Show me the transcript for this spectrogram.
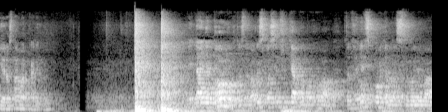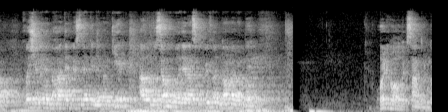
і Ярослава Аркадівна. Вітання тому, хто здоровий спосіб життя пропагував, хто занять спортом нас стимулював. Хоч і ви не багатий президент і не банкір, але в усьому ви для нас приклад номер один. Ольга Олександрівна,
